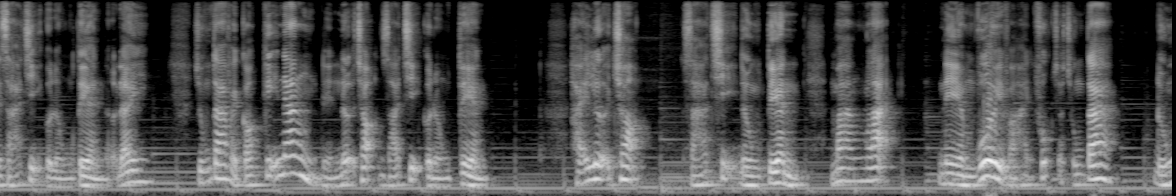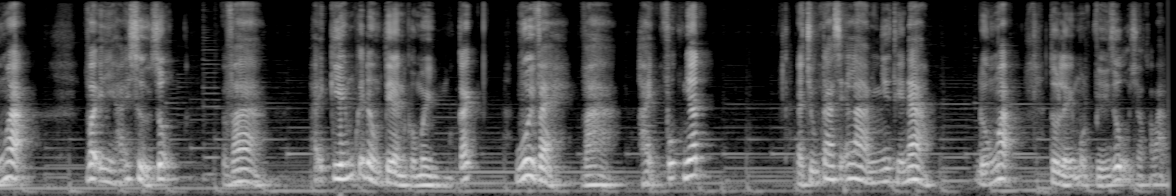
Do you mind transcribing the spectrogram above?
cái giá trị của đồng tiền ở đây. Chúng ta phải có kỹ năng để lựa chọn giá trị của đồng tiền. Hãy lựa chọn giá trị đồng tiền mang lại niềm vui và hạnh phúc cho chúng ta đúng không ạ? Vậy thì hãy sử dụng và hãy kiếm cái đồng tiền của mình một cách vui vẻ và hạnh phúc nhất. Là chúng ta sẽ làm như thế nào? Đúng không ạ? Tôi lấy một ví dụ cho các bạn.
